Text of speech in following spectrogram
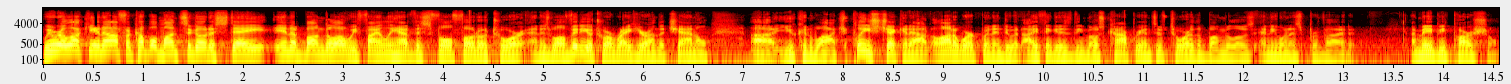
We were lucky enough a couple months ago to stay in a bungalow. We finally have this full photo tour and as well video tour right here on the channel uh, you can watch. Please check it out. A lot of work went into it. I think it is the most comprehensive tour of the bungalows anyone has provided. I may be partial.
